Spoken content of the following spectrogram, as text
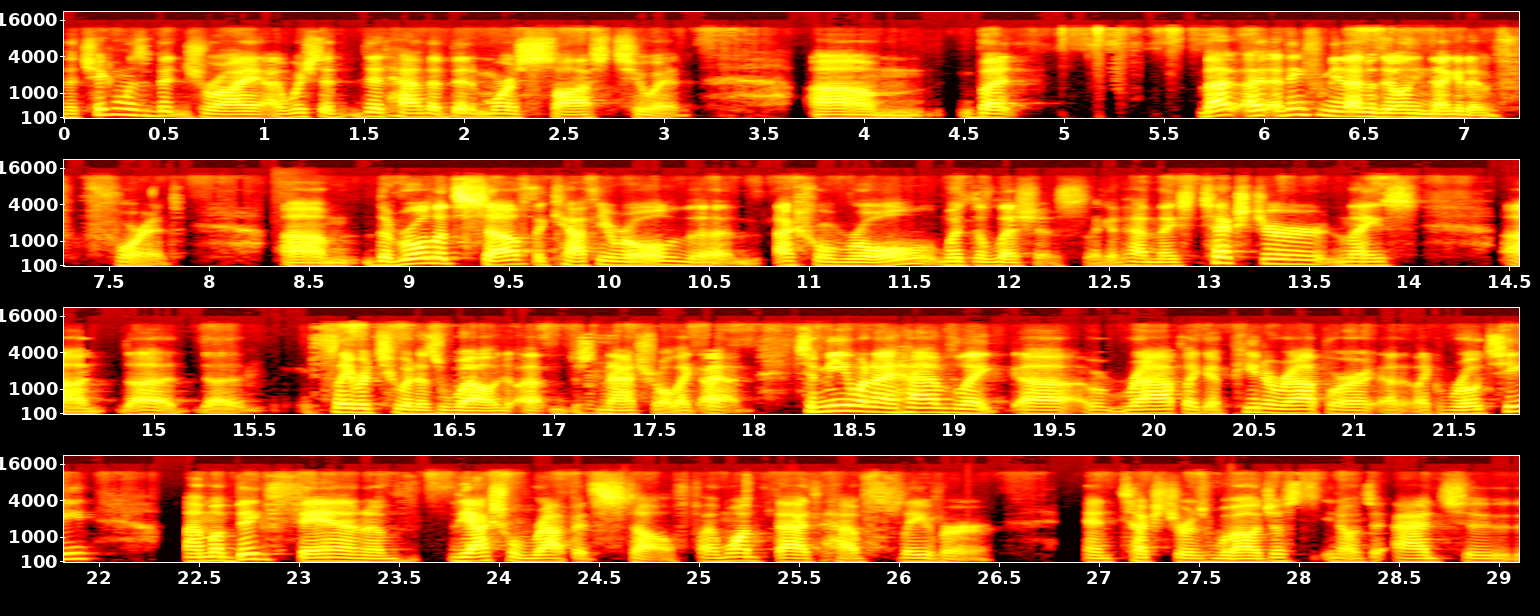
The chicken was a bit dry. I wish it did have a bit more sauce to it. Um, but that I I think for me that was the only negative for it. Um, the roll itself, the Kathi roll, the actual roll was delicious. Like it had nice texture, nice uh, uh, uh, flavor to it as well, uh, just Mhm. natural. Like I, to me, when I have like uh, a wrap, like a pita wrap or uh, like roti, I'm a big fan of the actual wrap itself. I want that to have flavor and texture as well, just you know, to add to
